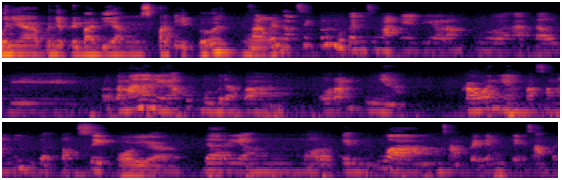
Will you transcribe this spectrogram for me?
Punya punya pribadi yang seperti itu. tapi toxic pun bukan cuma di orang tua atau di pertemanan ya aku beberapa orang punya kawan yang pasangannya juga toxic Oh iya. dari yang morotin uang sampai yang kayak sampai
